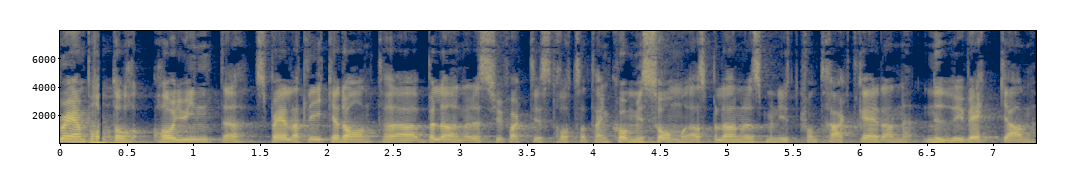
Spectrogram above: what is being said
Graham Potter har ju inte spelat likadant, eh, belönades ju faktiskt trots att han kom i somras, belönades med nytt kontrakt redan nu i veckan.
